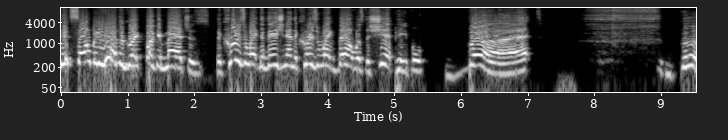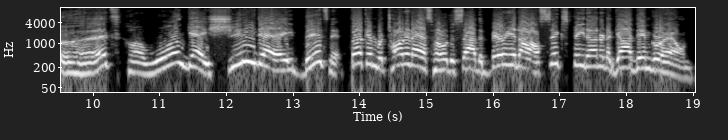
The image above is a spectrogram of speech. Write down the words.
and so many other great fucking matches. The Cruiserweight division and the Cruiserweight belt was the shit, people. But but on one gay shitty day, Vince fucking retarded asshole decided to bury it all six feet under the goddamn ground.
